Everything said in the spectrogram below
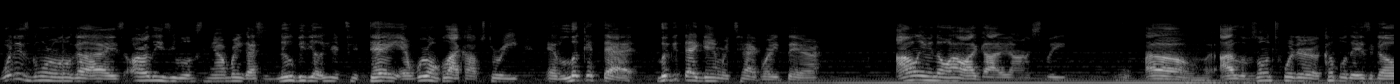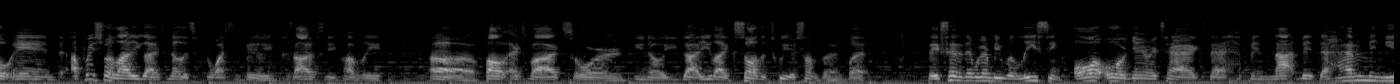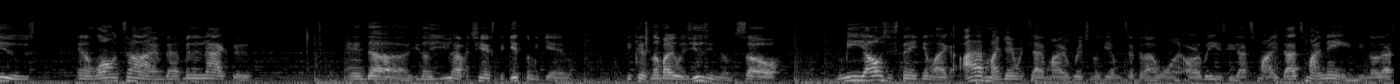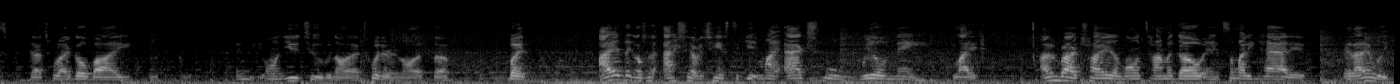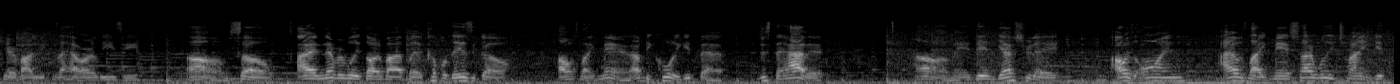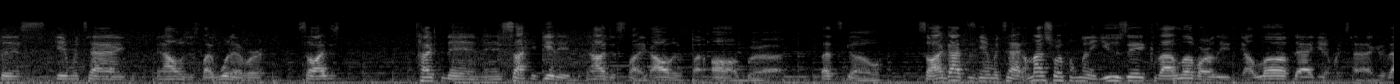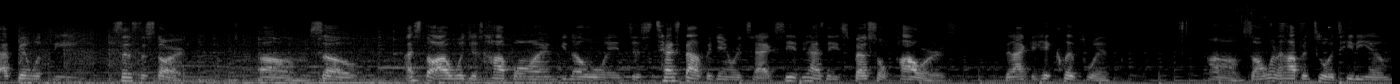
What is going on guys? Arlezzy Wilson here. I'm bringing you guys a new video here today and we're on Black Ops 3 and look at that. Look at that gamer tag right there. I don't even know how I got it honestly. Um, I was on Twitter a couple of days ago and I'm pretty sure a lot of you guys know this if you're watching this video because obviously you probably uh, follow Xbox or you know you got you like saw the tweet or something but they said that they were going to be releasing all OR gamer tags that have been not been that haven't been used in a long time that have been inactive. And uh, you know you have a chance to get them again because nobody was using them. So me I was just thinking like I have my gamer tag my original gamer tag that I want Arlezzy that's my that's my name you know that's that's what I go by in, on YouTube and all that Twitter and all that stuff. But I didn't think I was gonna actually have a chance to get my actual real name. Like I remember I tried it a long time ago and somebody had it and I didn't really care about it because I had Arlezzy um, so I never really thought about it, but a couple days ago, I was like, man, that'd be cool to get that, just to have it. Um, and then yesterday, I was on, I was like, man, should I really try and get this gamer tag? And I was just like, whatever. So I just typed it in, and so I could get it. And I was just like, I was like, oh, bruh, let's go. So I got this gamer tag. I'm not sure if I'm gonna use it because I love Arlezzy. I love that gamer tag. That's been with me since the start. Um, so I just thought I would just hop on, you know, and just test out the gamer tag, see if it has any special powers that I can hit clips with. Um, so I'm gonna hop into a TDM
